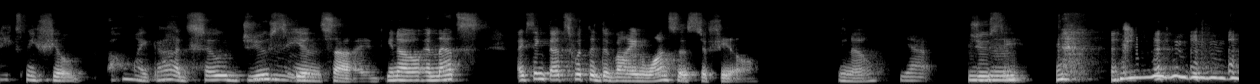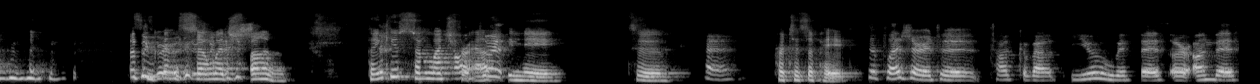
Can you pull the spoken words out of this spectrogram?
makes me feel oh my god so juicy mm. inside you know and that's i think that's what the divine wants us to feel you know? Yeah. Juicy. Mm-hmm. that's a great so much fun. Thank you so much for asking me to participate. It's a pleasure to talk about you with this or on this.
